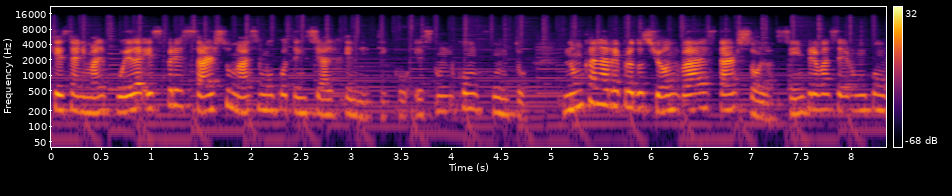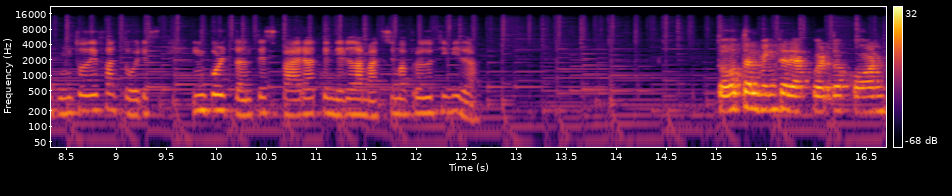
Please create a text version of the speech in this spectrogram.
que este animal pueda expresar su máximo potencial genético. Es un conjunto. Nunca la reproducción va a estar sola. Siempre va a ser un conjunto de factores importantes para tener la máxima productividad. Totalmente de acuerdo con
